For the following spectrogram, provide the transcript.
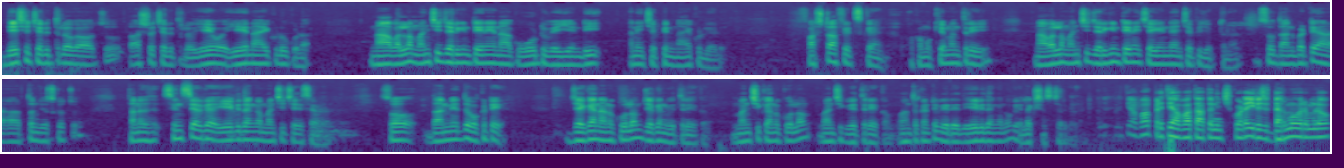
దేశ చరిత్రలో కావచ్చు రాష్ట్ర చరిత్రలో ఏ ఏ నాయకుడు కూడా నా వల్ల మంచి జరిగింటేనే నాకు ఓటు వేయండి అని చెప్పిన నాయకుడు లేడు. ఫస్ట్ ఆఫ్ ఇట్స్ కైండ్ ఒక ముఖ్యమంత్రి నా వల్ల మంచి జరిగింటేనే చేయండి అని చెప్పి చెప్తున్నాడు. సో దాన్ని బట్టి అర్థం చేసుకోవచ్చు. తను సిన్సియర్గా ఏ విధంగా మంచి చేశాడు. సో దాని మీద ఒకటే జగన్ అనుకూలం జగన్ వ్యతిరేకం. మంచికి అనుకూలం మంచికి వ్యతిరేకం. అంతకంటే వేరేది ఏ విధంగా ఎలక్షన్స్ జరగాలండి ప్రతి అవ్వ ప్రతి అవ్వతాత నుంచి కూడా ఈరోజు ధర్మవరంలో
